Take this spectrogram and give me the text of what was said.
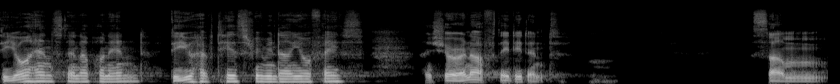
Do your hands stand up on end? Do you have tears streaming down your face? And sure enough, they didn't. Some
